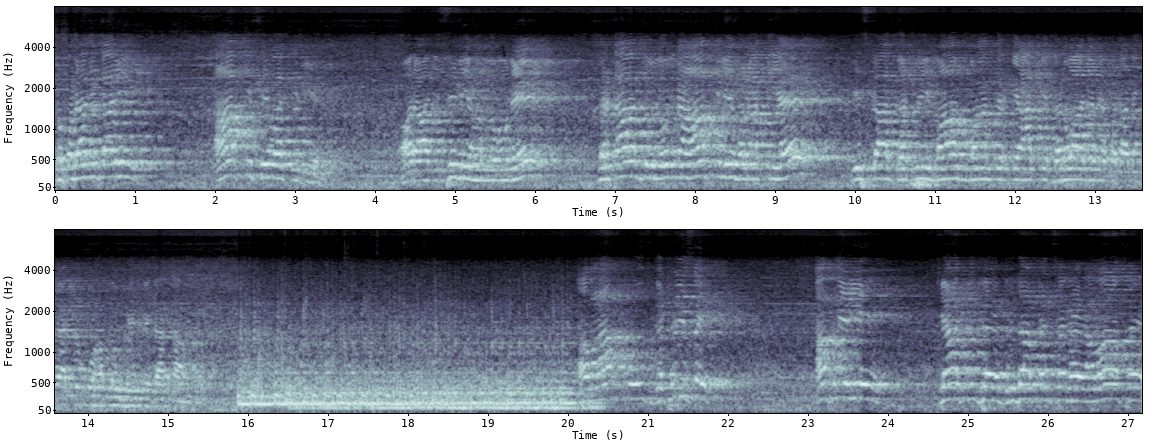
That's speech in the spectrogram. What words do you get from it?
तो पदाधिकारी, आपकी सेवा के लिए और आज इसीलिए हम लोगों ने सरकार जो योजना आपके लिए बनाती है इसका गठरी बाँध बाँध करके आपके दरवाजे में पदाधिकारियों को हम लोग भेजने का काम करते अब आपको उस गठरी से अपने लिए क्या चीज़ है? वृद्धा पेंशन है, आवास है।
